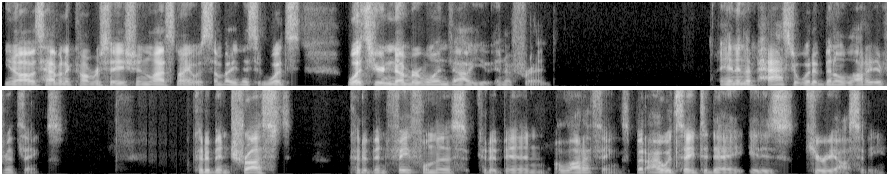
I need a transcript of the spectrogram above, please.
You know i was having a conversation last night with somebody and they said what's what's your number one value in a friend? And in the past it would have been a lot of different things. Could have been trust could have been faithfulness could have been a lot of things. But i would say today it is curiosity.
